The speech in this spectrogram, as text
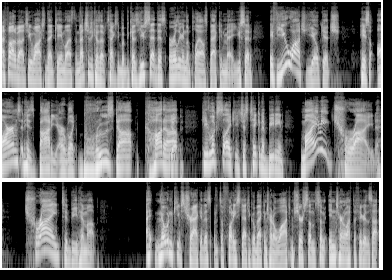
I thought about you watching that game last night, not just because I've texted you, but because you said this earlier in the playoffs back in May. You said if you watch Jokic, his arms and his body are like bruised up, cut up. He looks like he's just taking a beating. Miami tried, tried to beat him up. I, no one keeps track of this, but it's a funny stat to go back and try to watch. I'm sure some some intern will have to figure this out.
